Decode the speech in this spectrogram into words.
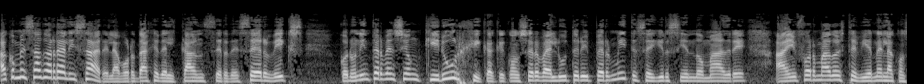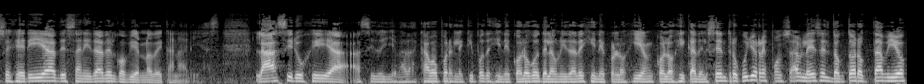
ha comenzado a realizar el abordaje del cáncer de cervix con una intervención quirúrgica que conserva el útero y permite seguir siendo madre, ha informado este viernes la Consejería de Sanidad del Gobierno de Canarias. La cirugía ha sido llevada a cabo por el equipo de ginecólogos de la unidad de ginecología oncológica del centro, cuyo responsable es el doctor Octavio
